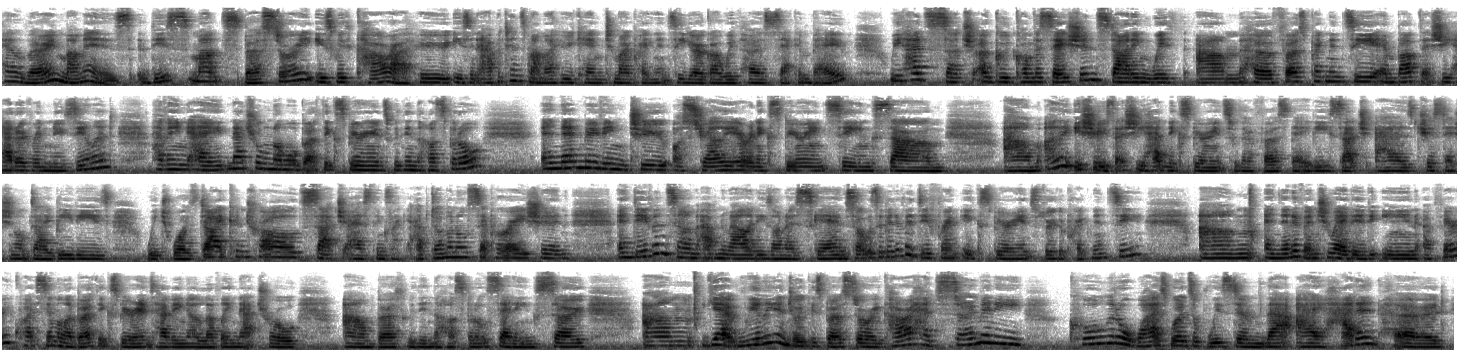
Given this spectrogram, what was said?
Hello, mamas. This month's birth story is with Cara, who is an Appetence mama who came to my pregnancy yoga with her second babe. We had such a good conversation, starting with um, her first pregnancy and bub that she had over in New Zealand, having a natural, normal birth experience within the hospital, and then moving to Australia and experiencing some um, other issues that she hadn't experienced with her first baby, such as gestational diabetes, which was diet controlled, such as things like abdominal separation, and even some abnormalities on her scan. So it was a bit of a different experience through the pregnancy. Um, and then eventuated in a very quite similar birth experience, having a lovely natural um, birth within the hospital setting. So, um, yeah, really enjoyed this birth story. Cara had so many cool little wise words of wisdom that I hadn't heard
